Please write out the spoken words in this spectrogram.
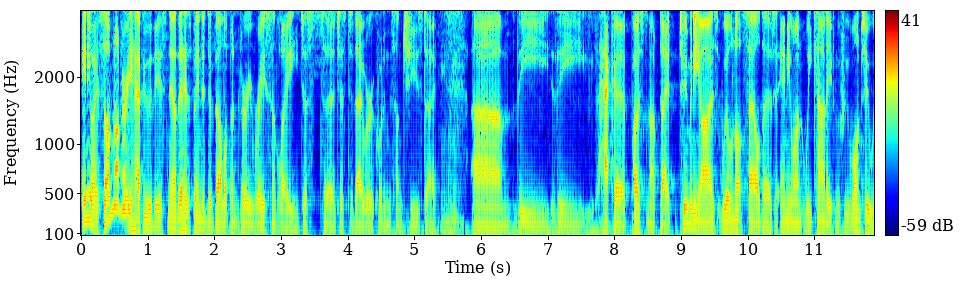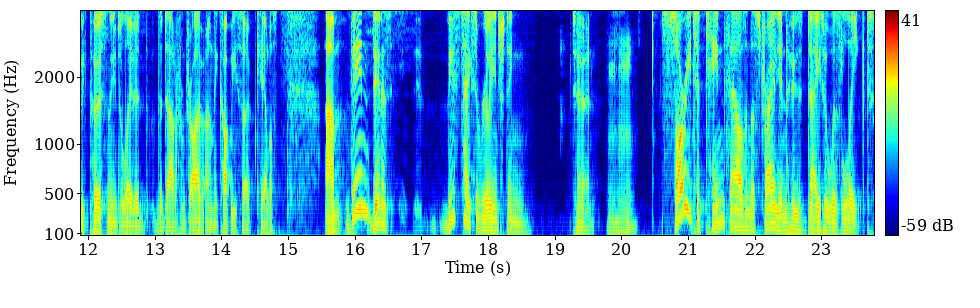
Anyway, so I'm not very happy with this. Now there has been a development very recently, just uh, just today. We're recording this on Tuesday. Mm-hmm. Um, the the hacker posted an update. Too many eyes. We'll not sell data to anyone. We can't even if we want to. We've personally deleted the data from Drive. Only copy, so careless. Um, then Denis, this takes a really interesting turn. Mm-hmm. Sorry to 10,000 Australian whose data was leaked.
